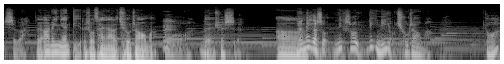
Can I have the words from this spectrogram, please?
是吧？对，二零年底的时候参加了秋招嘛，嗯。哦，那对。确实。呃，那那个时候，那个时候那一年有秋招吗？有啊，哦，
